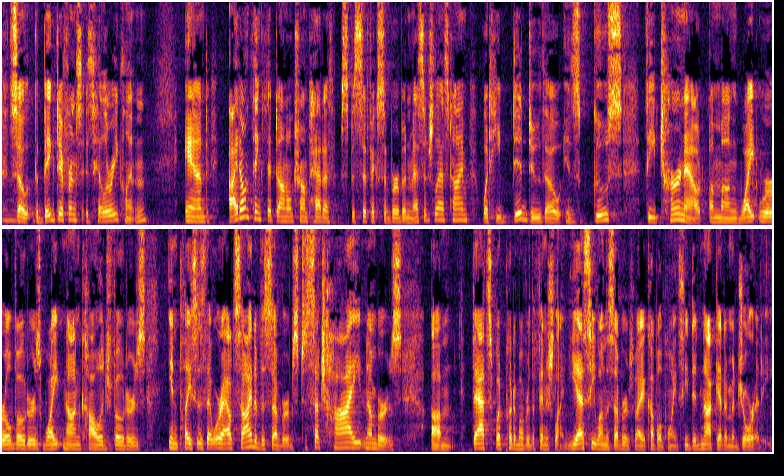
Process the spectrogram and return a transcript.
Mm-hmm. So the big difference is Hillary Clinton. And I don't think that Donald Trump had a specific suburban message last time. What he did do, though, is goose the turnout among white rural voters, white non college voters in places that were outside of the suburbs to such high numbers. Um, that's what put him over the finish line. Yes, he won the suburbs by a couple points. He did not get a majority.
